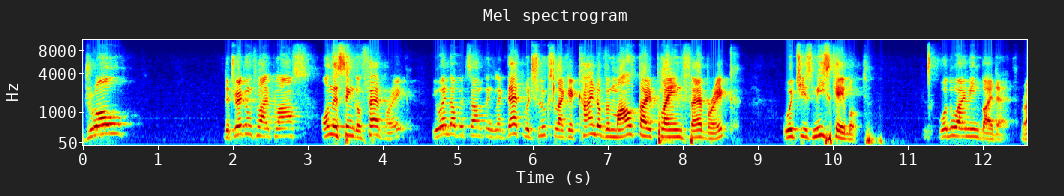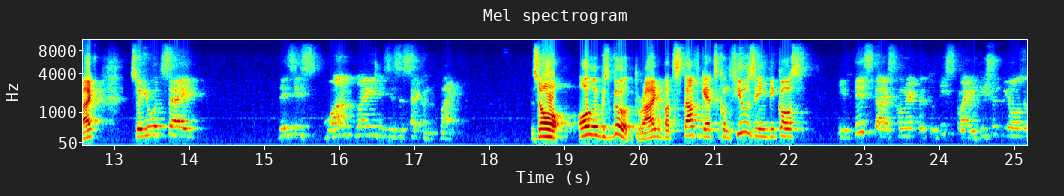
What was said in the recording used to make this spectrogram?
draw the Dragonfly Plus on a single fabric, you end up with something like that, which looks like a kind of a multi-plane fabric, which is miscabled. What do I mean by that, right? So you would say, this is one plane, this is a second plane. So all looks good, right? But stuff gets confusing because if this guy is connected to this plane, he should be also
